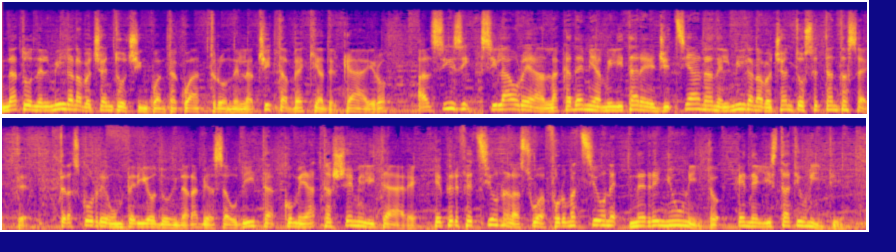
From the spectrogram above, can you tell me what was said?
Nato nel 1954 nella città vecchia del Cairo, Al-Sisi si laurea all'Accademia Militare Egiziana nel 1977. Trascorre un periodo in Arabia Saudita come attaché militare e perfeziona la sua formazione nel Regno Unito e negli Stati Uniti.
